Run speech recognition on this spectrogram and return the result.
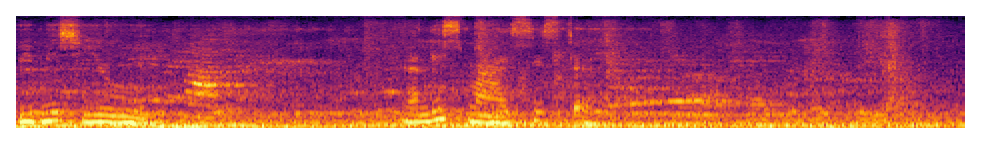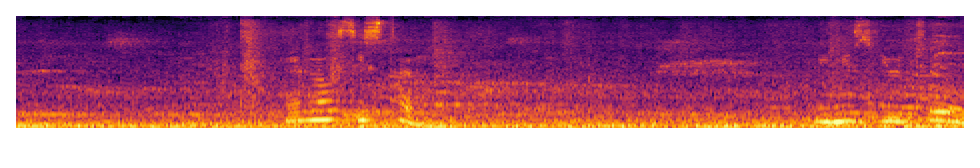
We miss you. And this my sister. Hello, sister. You too.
